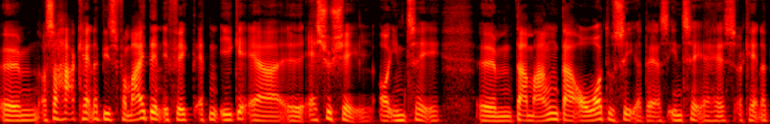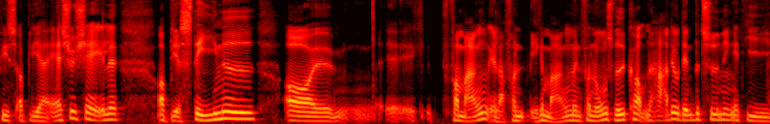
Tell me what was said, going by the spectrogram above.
Øhm, og så har cannabis for mig den effekt, at den ikke er øh, asocial at indtage. Øhm, der er mange, der overdoserer deres indtag af hash og cannabis og bliver asociale og bliver stenede og øh, øh, for mange, eller for ikke mange, men for nogens vedkommende har det jo den betydning, at de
